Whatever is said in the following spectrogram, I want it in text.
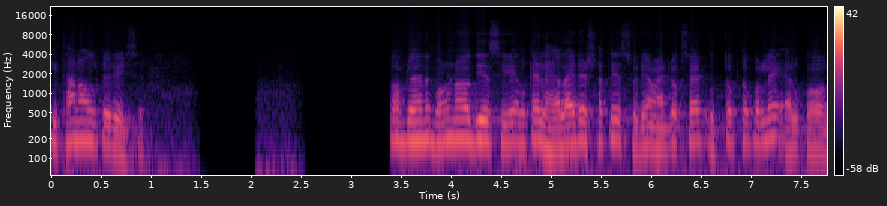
ইথানল তৈরি হয়েছে। আমরা এখানে বর্ণনা দিয়েছি অ্যালকাইল হ্যালাইডের সাথে সোডিয়াম হাইড্রোক্সাইড উত্তপ্ত করলে অ্যালকোহল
